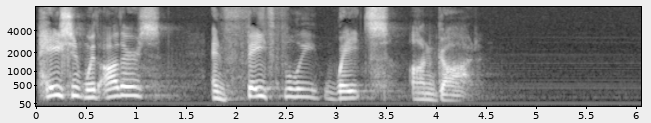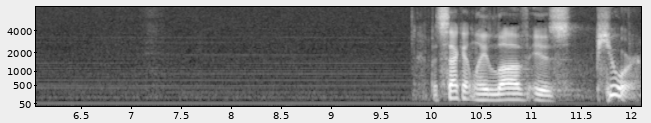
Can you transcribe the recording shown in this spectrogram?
patient with others, and faithfully waits on God. But secondly, love is pure.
